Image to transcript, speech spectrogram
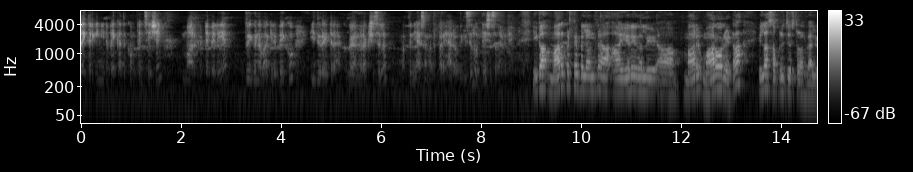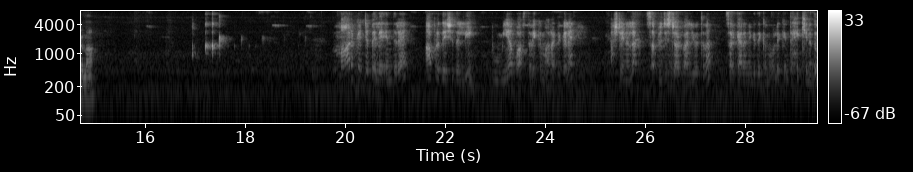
ರೈತರಿಗೆ ನೀಡಬೇಕಾದ ಕಾಂಪೆನ್ಸೇಷನ್ ಮಾರುಕಟ್ಟೆ ಬೆಲೆಯ ದ್ವಿಗುಣವಾಗಿರಬೇಕು. ಇದು ರೈತರ ಹಕ್ಕುಗಳನ್ನು ರಕ್ಷಿಸಲು ಮತ್ತು ನ್ಯಾಯಸಮ್ಮತ ಪರಿಹಾರ ಒದಗಿಸಲು ಉದ್ದೇಶಿಸಲಾಗಿದೆ. ಈಗ ಮಾರುಕಟ್ಟೆ ಬೆಲೆ ಅಂದರೆ ಆ ಏರಿಯಾದಲ್ಲಿ ಮಾರೋ ರೇಟಾ ಇಲ್ಲ ಸಬ್ ರಿಜಿಸ್ಟರ್ ವ್ಯಾಲ್ಯೂನಾ? ಮಾರುಕಟ್ಟೆ ಬೆಲೆ ಎಂದರೆ ಆ ಪ್ರದೇಶದಲ್ಲಿ ಭೂಮಿಯ ವಾಸ್ತವಿಕ ಮಾರಾಟ ಬೆಲೆ ಅಷ್ಟೇನಲ್ಲ ಸಬ್ ರಿಜಿಸ್ಟರ್ ವ್ಯಾಲ್ಯೂ ಅಥವಾ ಸರ್ಕಾರ ನಿಗದಿತ ಮೌಲ್ಯಕ್ಕಿಂತ ಹೆಚ್ಚಿನದು?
